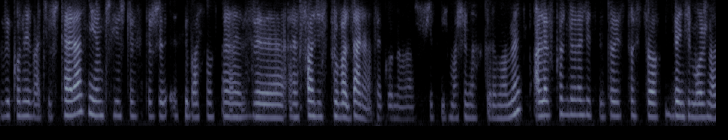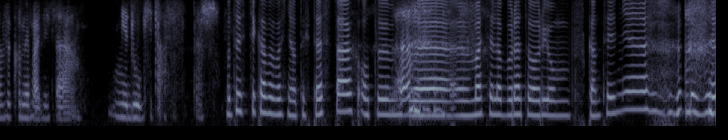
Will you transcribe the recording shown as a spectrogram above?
wykonywać już teraz. Nie wiem, czy jeszcze też chyba są e, w fazie wprowadzania tego na wszystkich maszynach, które mamy, ale w każdym razie to jest coś, co będzie można wykonywać za niedługi czas też. Bo to jest ciekawe właśnie o tych testach, o tym, że macie laboratorium w kantynie, że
